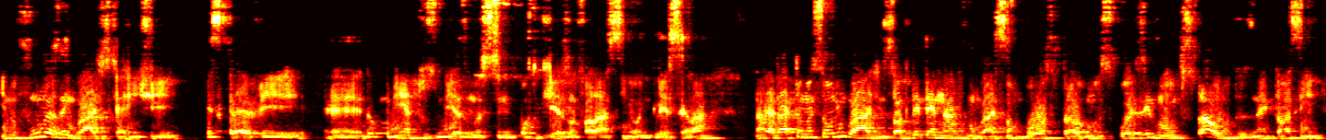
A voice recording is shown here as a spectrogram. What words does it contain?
E no fundo as linguagens que a gente escreve é, documentos mesmo assim em português, vamos falar assim ou em inglês, sei lá, na verdade também são linguagens, só que determinadas linguagens são boas para algumas coisas e ruins para outras, né? Então assim,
